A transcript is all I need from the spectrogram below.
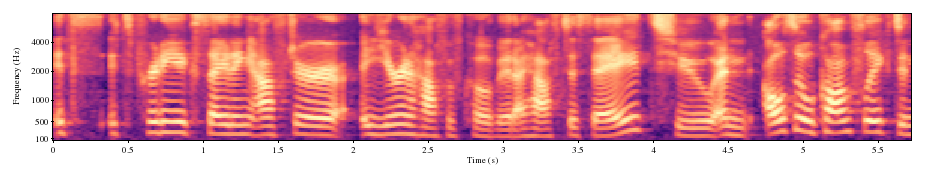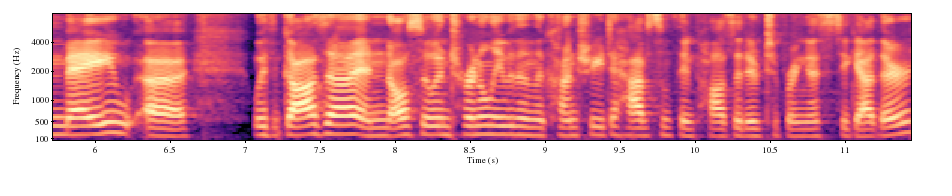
it's it's pretty exciting after a year and a half of COVID, I have to say, to and also conflict in May uh, with Gaza and also internally within the country to have something positive to bring us together.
